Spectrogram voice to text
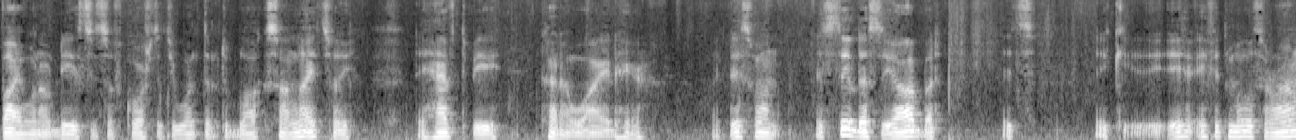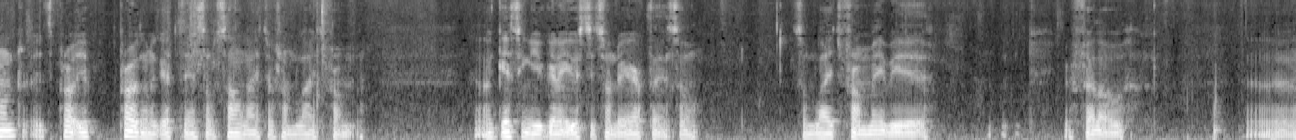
buy one of these is of course that you want them to block sunlight so they have to be kind of wide here. Like this one it still does the job but it's it, if it moves around it's probably probably gonna get in some sunlight or some light from I'm guessing you're gonna use this on the airplane so some light from maybe uh, your fellow uh,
